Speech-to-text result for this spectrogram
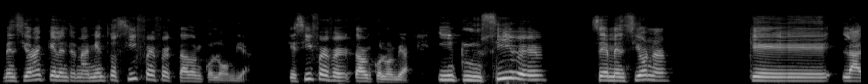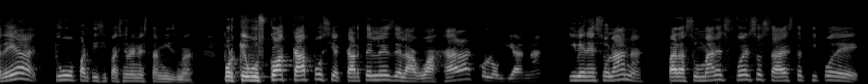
mencionan que el entrenamiento sí fue afectado en Colombia, que sí fue afectado en Colombia. Inclusive se menciona que la DEA tuvo participación en esta misma, porque buscó a capos y a cárteles de la Guajara colombiana y venezolana para sumar esfuerzos a este tipo de,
